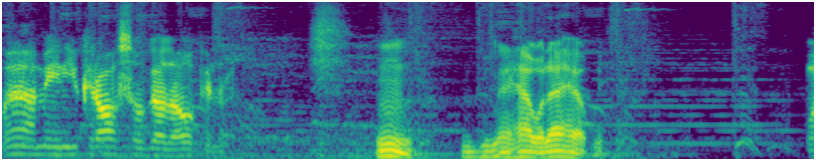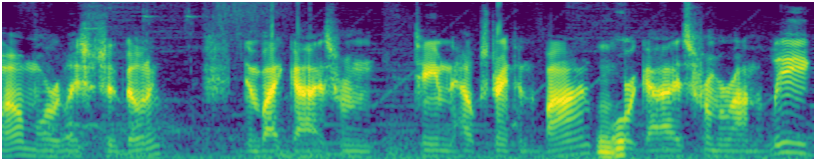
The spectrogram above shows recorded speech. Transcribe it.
Well, I mean, you could also go the open route. Hmm. And how would that help me? Well, more relationship building. Invite guys from team to help strengthen the bond, Mhm. or guys from around the league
